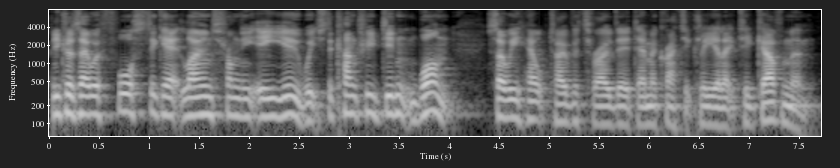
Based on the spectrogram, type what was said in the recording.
because they were forced to get loans from the EU, which the country didn't want, so we helped overthrow their democratically elected government.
